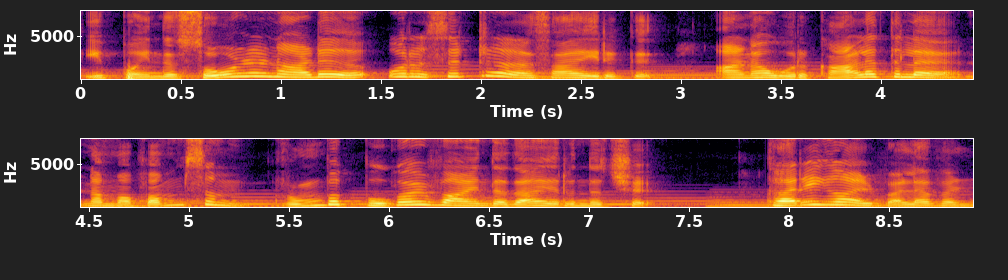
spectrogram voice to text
இப்போ இந்த சோழ நாடு ஒரு சிற்றரசாக இருக்குது ஆனால் ஒரு காலத்தில் நம்ம வம்சம் ரொம்ப புகழ் வாய்ந்ததாக இருந்துச்சு. கரிகால் வளவன்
